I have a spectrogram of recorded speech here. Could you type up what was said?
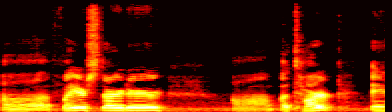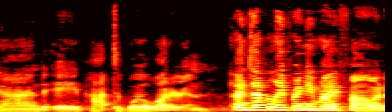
a fire starter, um, a tarp, and a pot to boil water in. I'm definitely bringing my phone.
